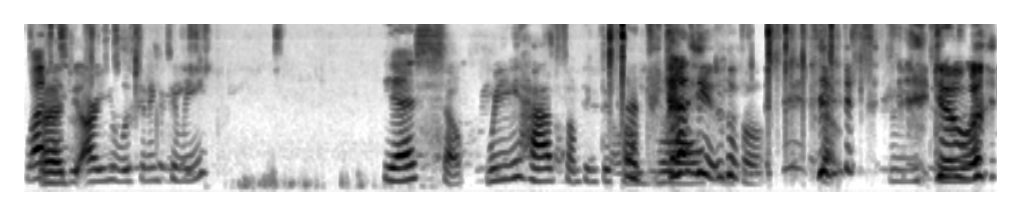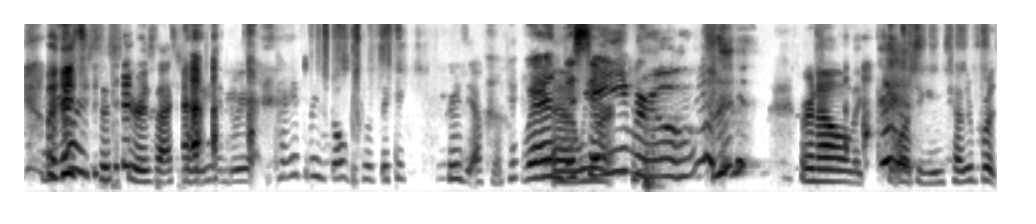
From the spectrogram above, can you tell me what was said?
What? Uh, do, are you listening to me? yes. So we have something to tell you, Tell you. people. So Do two, are sisters actually, and we can you please go because they get crazy. Okay, okay. We're in Uh, the we are- same room. We're now like watching each other, but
